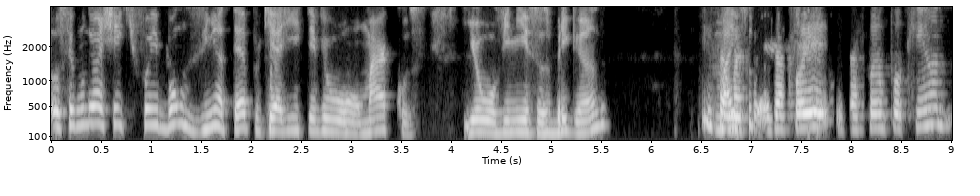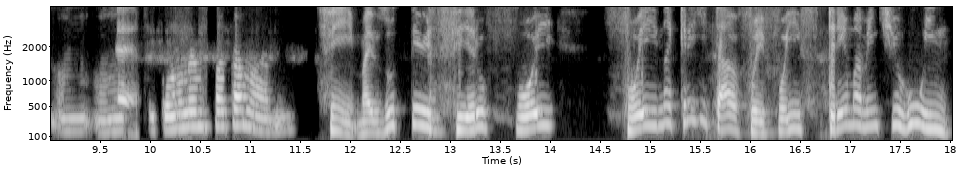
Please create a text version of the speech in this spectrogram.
o segundo eu achei que foi bonzinho até, porque a gente teve o Marcos e o Vinícius brigando. Então, mas, mas já, foi, já foi um pouquinho. Um, um, é. Ficou no mesmo patamar. Né? Sim, mas o terceiro foi foi inacreditável, foi, foi extremamente ruim.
